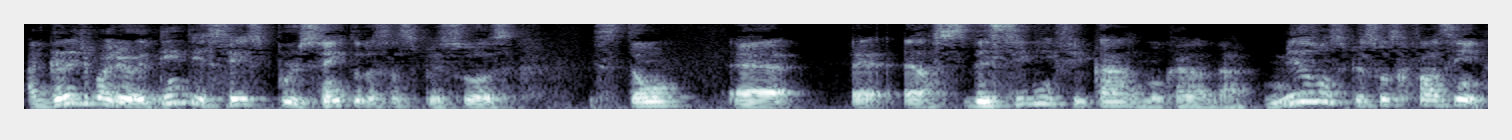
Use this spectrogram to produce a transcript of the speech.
a grande maioria, 86% dessas pessoas estão. é, é, elas decidem ficar no Canadá. Mesmo as pessoas que falam assim.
